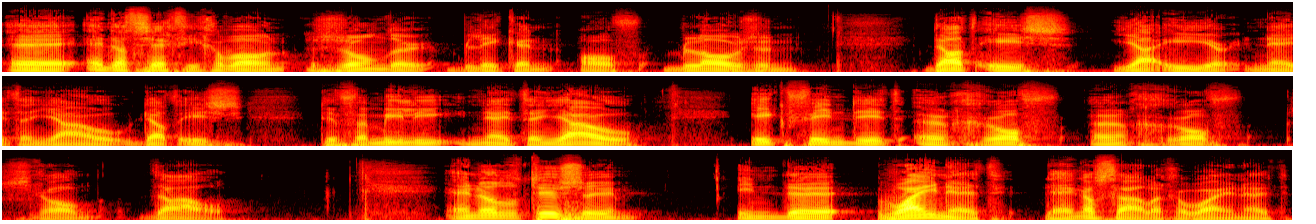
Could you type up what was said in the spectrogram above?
Uh, en dat zegt hij gewoon zonder blikken of blozen. Dat is Jair Netanyahu. Dat is de familie Netanyahu. Ik vind dit een grof, een grof schandaal. En ondertussen in de Ynet, de Engelstalige Ynet,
